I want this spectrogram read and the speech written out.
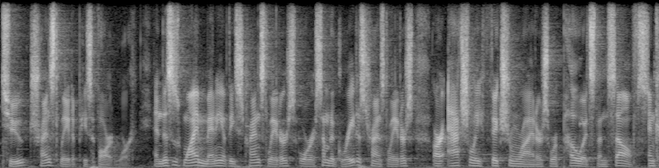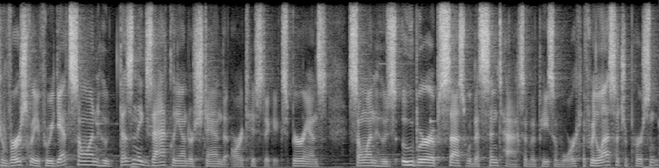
to translate a piece of artwork. And this is why many of these translators, or some of the greatest translators, are actually fiction writers or poets themselves. And conversely, if we get someone who doesn't exactly understand the artistic experience, someone who's uber obsessed with the syntax of a piece of work, if we let such a person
